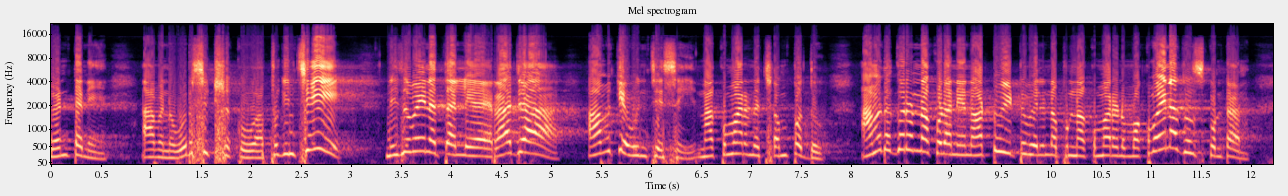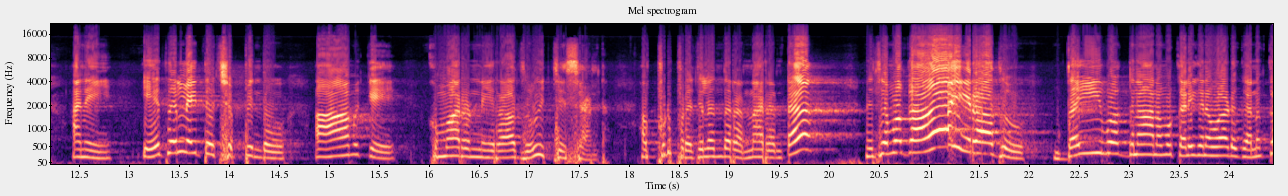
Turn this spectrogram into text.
వెంటనే ఆమెను ఉరిశిక్షకు అప్పగించి నిజమైన తల్లి రాజా ఆమెకే ఉంచేసేయి నా కుమారుని చంపొద్దు. ఆమె దగ్గర ఉన్నా కూడా నేను అటు ఇటు వెళ్ళినప్పుడు నా కుమారుడు ముఖమైనా చూసుకుంటాను అని ఏ తల్లి అయితే చెప్పిందో ఆమెకే కుమారుణ్ణి రాజు ఇచ్చేసాడు అప్పుడు ప్రజలందరూ అన్నారంట నిజముగా ఈ రాజు దైవ జ్ఞానము కలిగిన వాడు గనుక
